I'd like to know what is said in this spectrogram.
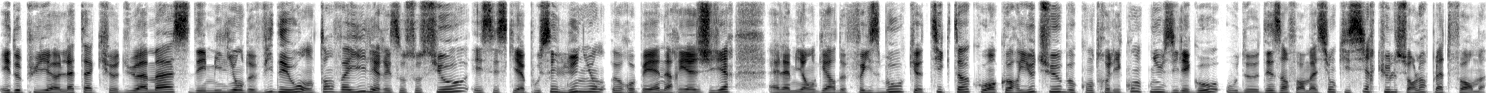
Et depuis l'attaque du Hamas, des millions de vidéos ont envahi les réseaux sociaux et c'est ce qui a poussé l'Union européenne à réagir. Elle a mis en garde Facebook, TikTok ou encore YouTube contre les contenus illégaux ou de désinformation qui circulent sur leur plateforme.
